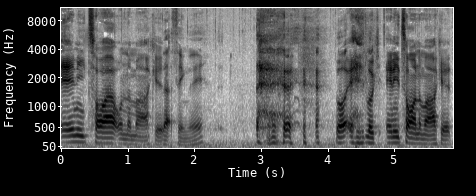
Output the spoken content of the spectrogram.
any tire on the market. That thing there. well, eh, look, any tire on the market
